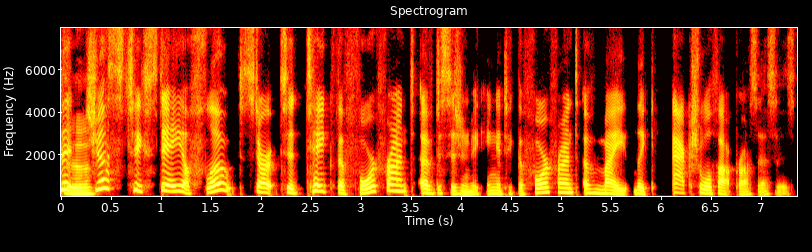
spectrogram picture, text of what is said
That Yeah. just to stay afloat start to take the forefront of decision making and take the forefront of my like actual thought processes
